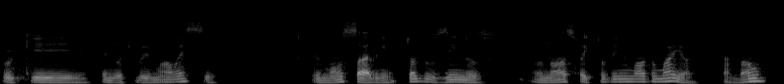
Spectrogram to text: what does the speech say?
porque o penúltimo bemol é Si. Irmãos sabem, todos os hinos, o nosso foi tudo em modo maior, tá bom?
